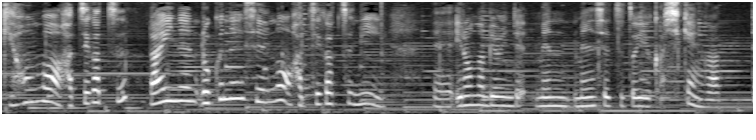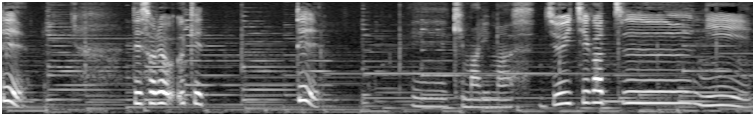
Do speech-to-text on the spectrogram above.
基本は8月？来年？6年生の8月に、えー、いろんな病院で面接というか試験があってでそれを受けてえー、決まります。11月に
